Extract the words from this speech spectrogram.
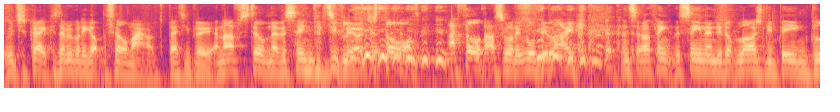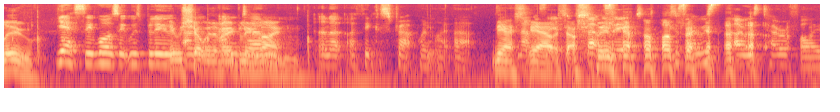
which is great because everybody got the film out, Betty Blue, and I've still never seen Betty Blue. I just thought I thought that's what it would be like, and so I think the scene ended up largely being blue. Yes, it was. It was blue. It was shot with a very and, blue um, line. And I, I think a strap went like that. Yes, that yeah, was it was it. That was absolutely- it. that was Because I was, I was terrified.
